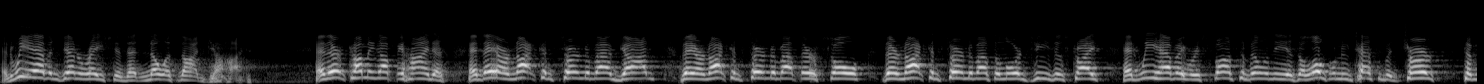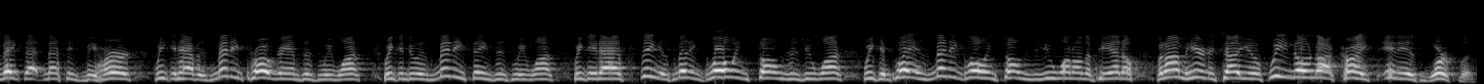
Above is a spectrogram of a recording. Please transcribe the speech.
And we have a generation that knoweth not God. And they're coming up behind us, and they are not concerned about God. They are not concerned about their soul. They're not concerned about the Lord Jesus Christ. And we have a responsibility as a local New Testament church to make that message be heard. We can have as many programs as we want. We can do as many things as we want. We can have sing as many glowing songs as you want. We can play as many glowing songs as you want on the piano. But I'm here to tell you if we know not Christ, it is worthless.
